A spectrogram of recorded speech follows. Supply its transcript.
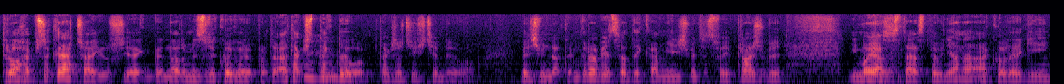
trochę przekracza już jakby normy zwykłego reportażu, ale tak, Mhm. tak było, tak rzeczywiście było. Byliśmy na tym grobie Sadyka, mieliśmy te swoje prośby i moja została spełniona, a kolegi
